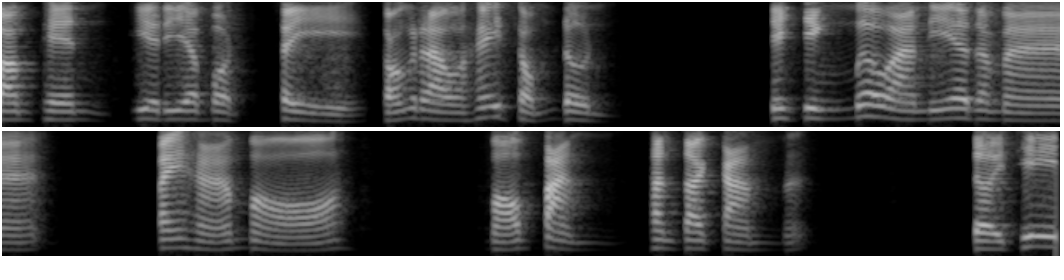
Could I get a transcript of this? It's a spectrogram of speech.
บำเพ็ญอิริยาบถสี่ของเราให้สมดุล จริง ๆ เมื่อวานนี้อาตมาไปหาหมอ หมอฟันทันตกรรม โดยที่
